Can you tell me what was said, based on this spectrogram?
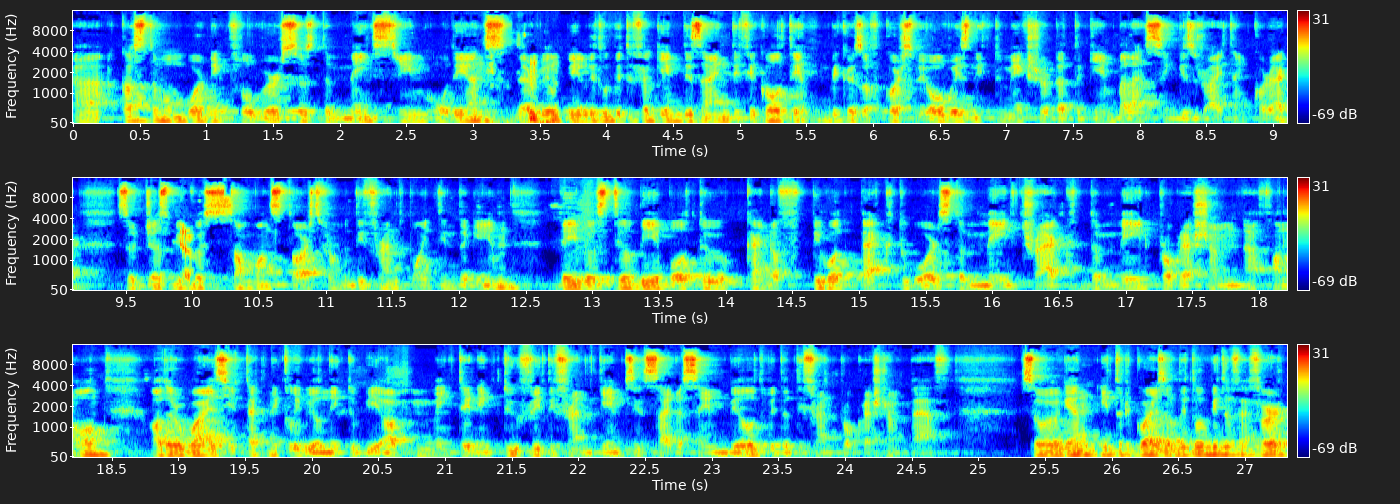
uh, a custom onboarding flow versus the mainstream audience, there will be a little bit of a game design difficulty because, of course, we always need to make sure that the game balancing is right and correct. So just because yep. someone starts from a different point in the game, they will still be able to kind of pivot back towards the main track, the main progression uh, funnel. Otherwise, you technically will need to be maintaining two, three different games inside the same build with a different progression path. So again, it requires a little bit of effort,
